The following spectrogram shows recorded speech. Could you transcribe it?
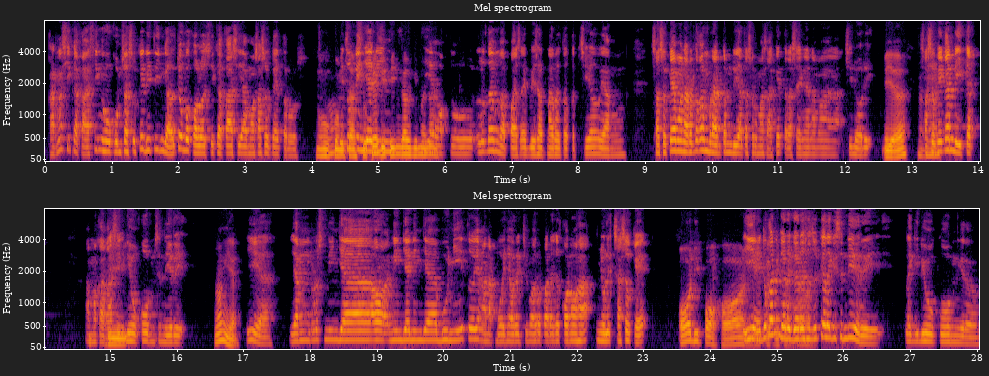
Karena si Kakashi ngehukum Sasuke ditinggal. Coba kalau si Kakashi sama Sasuke terus. Hukum Itu Sasuke menjadi- ditinggal Iya gimana? waktu lu tau nggak pas episode Naruto kecil yang Sasuke sama Naruto kan berantem di atas rumah sakit rasengan sama Chidori. Iya, Sasuke kan diikat sama Kakashi Di- dihukum sendiri. emang iya. Iya, yang terus ninja oh, ninja ninja bunyi itu yang anak buahnya Orochimaru pada ke Konoha nyulik Sasuke. Oh di pohon. iya, itu kan gara-gara. Sasuke lagi sendiri, lagi dihukum gitu.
